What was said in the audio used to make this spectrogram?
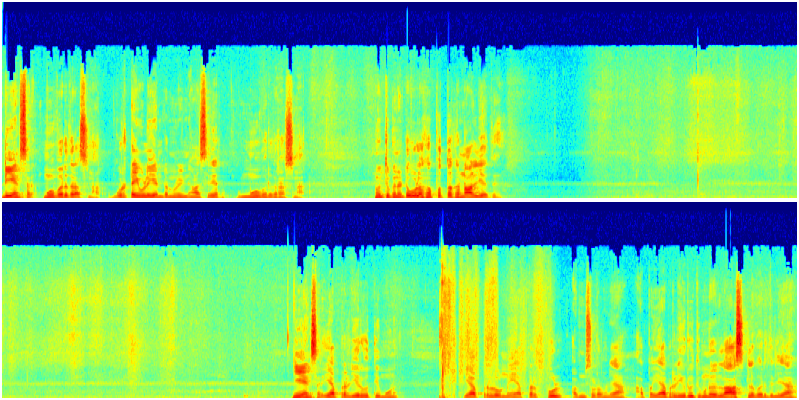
டி ஆன்சர் மு. வருதராசனார். குரட்டை ஒளி என்ற நூலின் ஆசிரியர் மு. வருதராசனார். நூற்றி பதினெட்டு உலக புத்தக நாள் எது? ஏன் சார் ஏப்ரல் இருபத்தி மூணு. ஏப்ரல் ஒன்று ஏப்ரல் ஃபுல் அப்படின்னு சொல்கிறோம் இல்லையா? அப்போ ஏப்ரல் இருபத்தி மூணு லாஸ்ட்டில் வருது இல்லையா?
